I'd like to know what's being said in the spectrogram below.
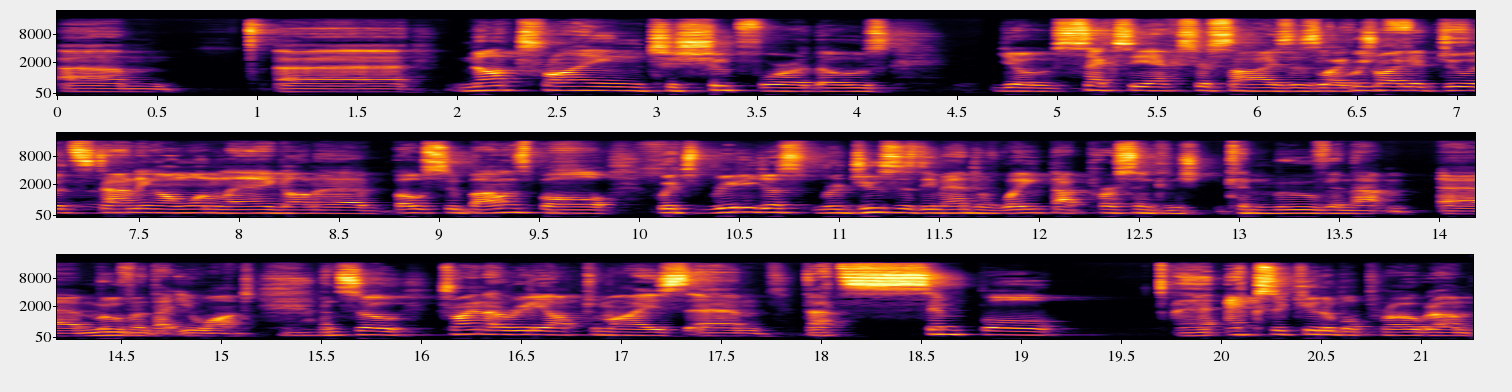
um, uh, not trying to shoot for those you know, sexy exercises like Quick trying to do it standing on one leg on a Bosu balance ball, which really just reduces the amount of weight that person can can move in that uh, movement that you want. Mm-hmm. And so, trying to really optimize um, that simple, uh, executable program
